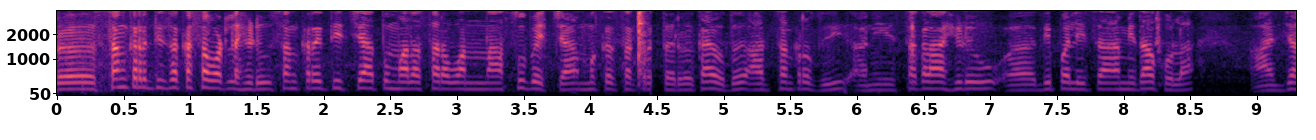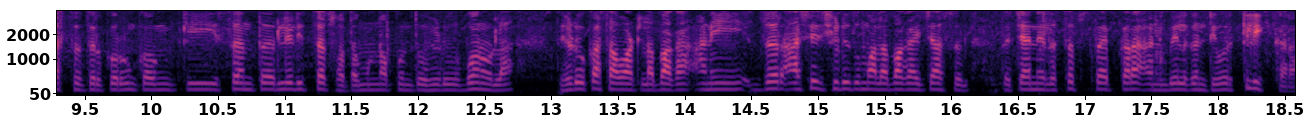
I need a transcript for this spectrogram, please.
तर संक्रांतीचा कसा वाटला हिडू? संक्रांतीच्या तुम्हाला सर्वांना शुभेच्छा. मकर संक्रांत तर काय होतं? आज संक्रांत होती आणि सगळा हिडू दीपालीचा आम्ही दाखवला. आज जास्त तर करून काहून की सण तर लेडीजचाच होता म्हणून आपण तो हिडू बनवला. हिडू कसा वाटला बघा. आणि जर असेच हिडू तुम्हाला बघायचे असेल तर चॅनेलला सबस्क्राईब करा आणि बेलघंटीवर क्लिक करा.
